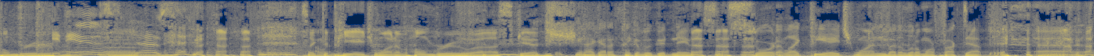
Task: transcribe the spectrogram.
homebrew. It is. Yes. It's like the pH one of homebrew uh, skid. Shit, I got to think of a good name that's, that's sort of like pH one, but a little more fucked up. Uh,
